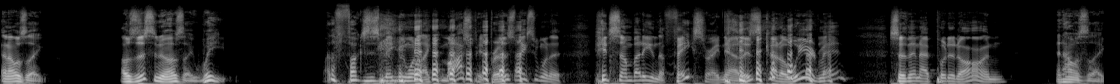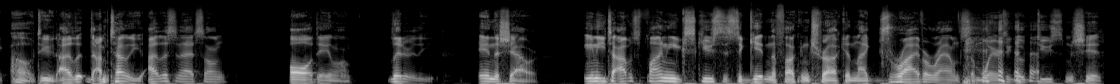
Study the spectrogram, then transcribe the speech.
and I was like, I was listening. I was like, wait, why the fuck does this make me want to like mosh pit, bro? This makes me want to hit somebody in the face right now. This is kind of weird, man. So then I put it on, and I was like, oh, dude, I li- I'm telling you, I listen to that song all day long, literally in the shower. Anytime I was finding excuses to get in the fucking truck and like drive around somewhere to go do some shit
